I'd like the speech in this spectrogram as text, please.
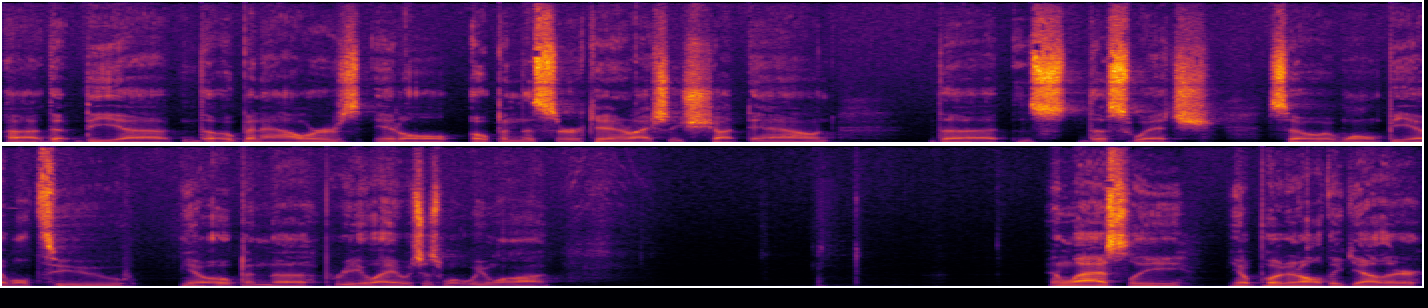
uh, the the, uh, the open hours, it'll open the circuit and it'll actually shut down the the switch. So it won't be able to you know open the relay, which is what we want. And lastly, you know, put it all together.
